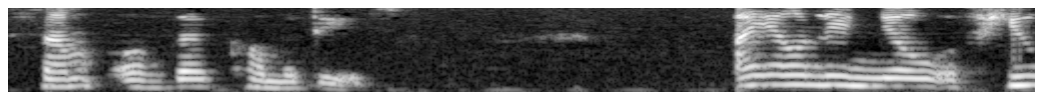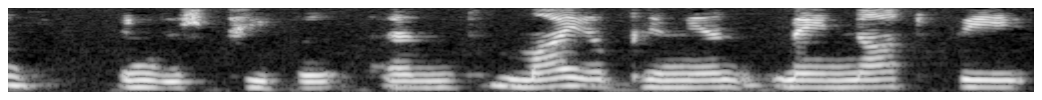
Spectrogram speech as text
some of their comedies. I only know a few English people, and my opinion may not be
